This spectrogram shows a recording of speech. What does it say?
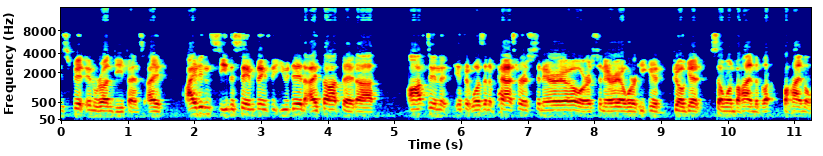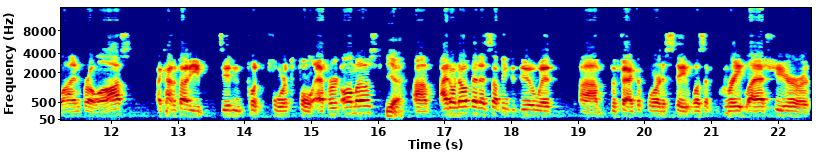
his fit and run defense. I I didn't see the same things that you did. I thought that. Uh, often if it wasn't a pass first scenario or a scenario where he could go get someone behind the behind the line for a loss, I kind of thought he didn't put forth full effort almost. Yeah. Um, I don't know if that has something to do with um, the fact that Florida State wasn't great last year or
